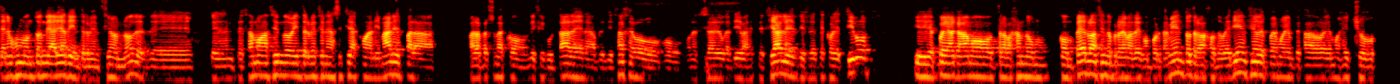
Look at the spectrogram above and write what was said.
tenemos un montón de áreas de intervención, ¿no? Desde que empezamos haciendo intervenciones asistidas con animales para, personas con dificultades en el aprendizaje o, o, necesidades educativas especiales, diferentes colectivos, y después acabamos trabajando con perros, haciendo problemas de comportamiento, trabajos de obediencia, después hemos empezado, hemos hecho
